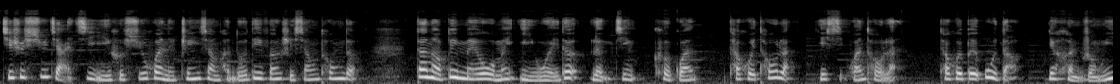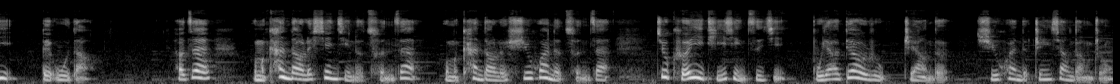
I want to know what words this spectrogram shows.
其实虚假记忆和虚幻的真相很多地方是相通的。大脑并没有我们以为的冷静客观，它会偷懒，也喜欢偷懒，它会被误导，也很容易被误导。好在我们看到了陷阱的存在，我们看到了虚幻的存在，就可以提醒自己不要掉入这样的虚幻的真相当中。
